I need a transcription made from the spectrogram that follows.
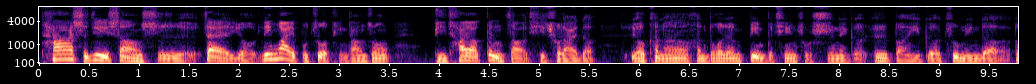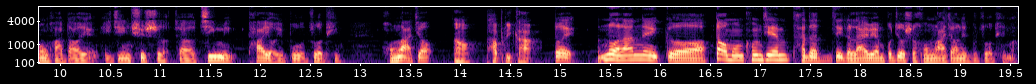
他实际上是在有另外一部作品当中，比他要更早提出来的。有可能很多人并不清楚，是那个日本一个著名的动画导演已经去世了，叫金敏。他有一部作品《红辣椒》啊，《帕布利卡》。对，诺兰那个《盗梦空间》，它的这个来源不就是《红辣椒》那部作品吗？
